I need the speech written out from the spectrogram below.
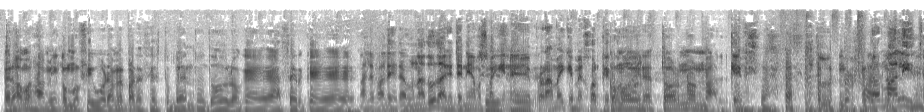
Pero vamos, a mí como figura me parece estupendo todo lo que hacer que... Vale, vale, era una duda que teníamos Sí, aquí en el programa y que mejor que como director normal. Que- normal. Normalito,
